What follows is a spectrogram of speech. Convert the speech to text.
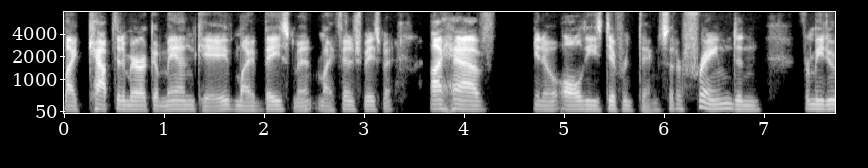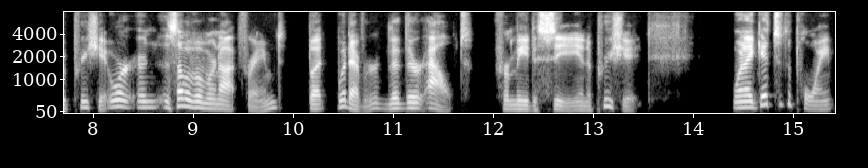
my Captain America man cave, my basement, my finished basement, I have, you know, all these different things that are framed and for me to appreciate. Or, and some of them are not framed, but whatever, they're, they're out for me to see and appreciate. When I get to the point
